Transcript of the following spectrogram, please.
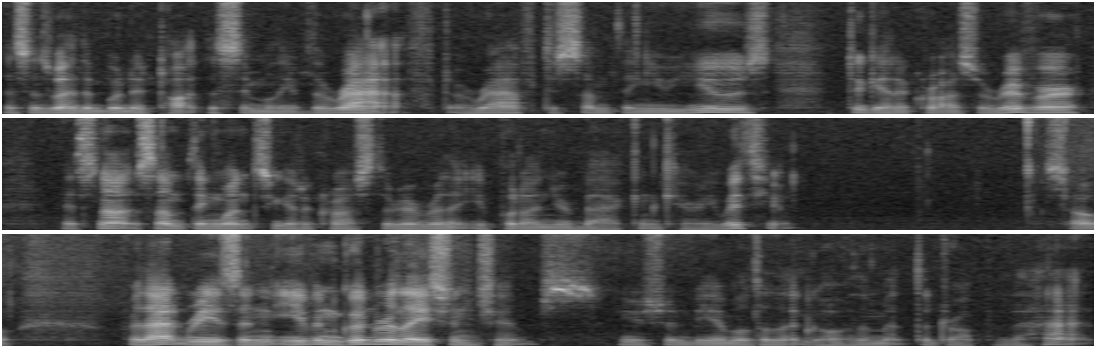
This is why the Buddha taught the simile of the raft. A raft is something you use to get across a river. It's not something once you get across the river that you put on your back and carry with you. So for that reason, even good relationships, you should be able to let go of them at the drop of the hat.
